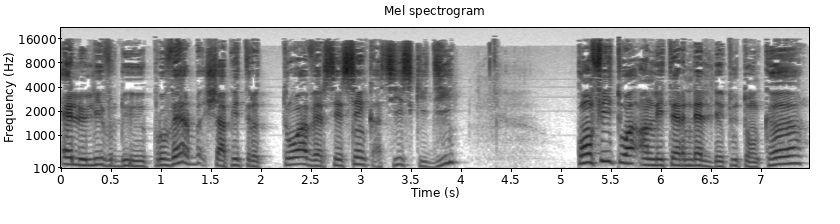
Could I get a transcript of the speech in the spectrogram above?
est le livre de Proverbes chapitre 3 verset 5 à 6 qui dit Confie-toi en l'Éternel de tout ton cœur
